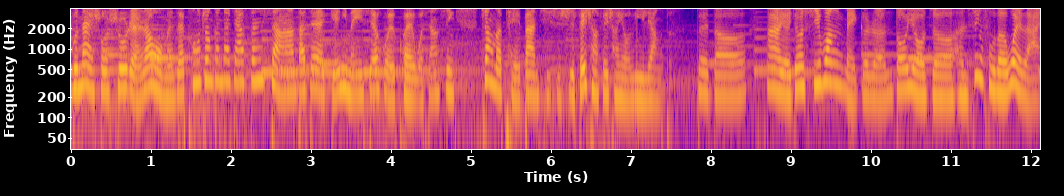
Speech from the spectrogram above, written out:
Good night 说书人，让我们在空中跟大家分享，让大家也给你们一些回馈。我相信这样的陪伴其实是非常非常有力量的。对的，那也就希望每个人都有着很幸福的未来。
